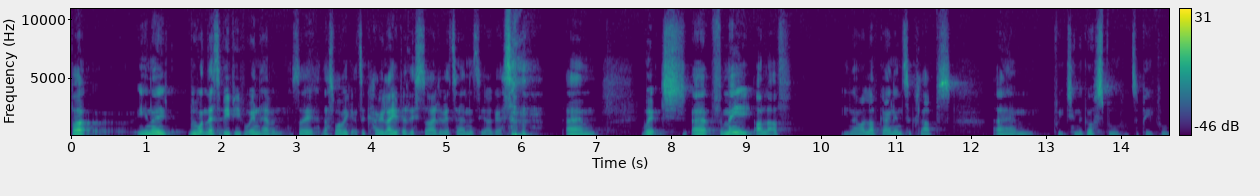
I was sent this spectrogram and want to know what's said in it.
but, you know, we want there to be people in heaven, so that's why we get to co-labour this side of eternity, I guess. um, which, uh, for me, I love. You know, I love going into clubs, um, preaching the gospel to people,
